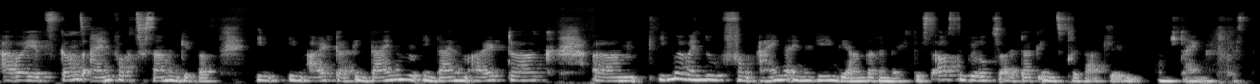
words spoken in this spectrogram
Aber jetzt ganz einfach zusammengefasst, im, im Alltag, in deinem, in deinem Alltag, ähm, immer wenn du von einer Energie in die andere möchtest, aus dem Berufsalltag ins Privatleben umsteigen möchtest.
